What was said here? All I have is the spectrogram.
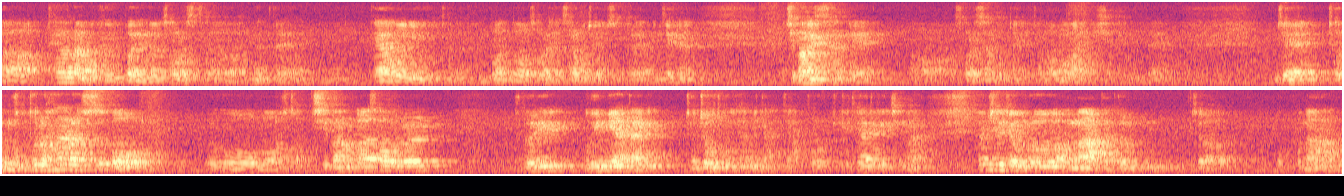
어, 태어나고 교육받은 건 서울에서 했는데 어, 대학원 이후부터는 한 번도 서울에서 살아본 적이 없습니다. 이제는 지방에서 사는 게 어, 서울에서 사는 것보다 더 넘어가기 시작했는데 이제 전 국토를 하나로 쓰고 그리고 뭐 서- 지방과 서울을 특별히 무의미하다 전적으로 동의합니다. 이제 앞으로 그렇게 돼야 되겠지만 현실적으로 아마 아까 그런 저 목포나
